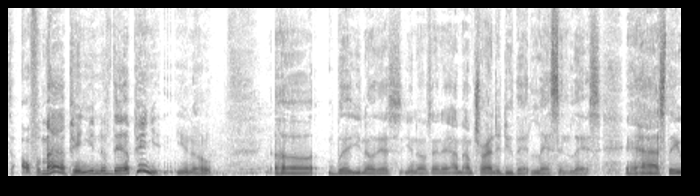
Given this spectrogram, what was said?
to offer my opinion of their opinion, you know. Uh, but you know that's you know I'm saying I'm, I'm trying to do that less and less, and how I stay.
